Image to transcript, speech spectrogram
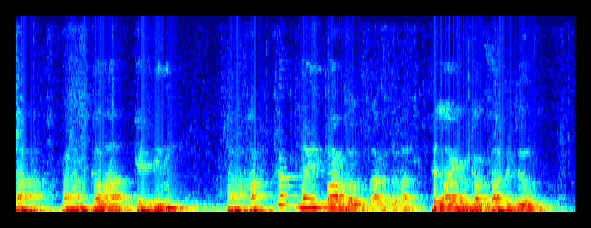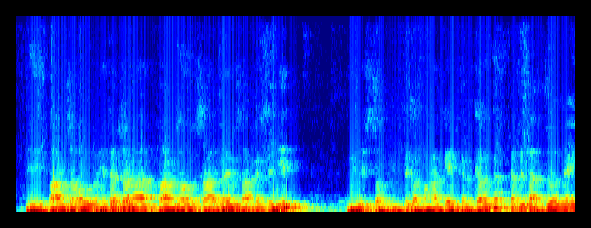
à cái hàng kala kể in à ha mai par zo tar chana helai kan kal sa te chu e par zo heta chana par zo sa ve sa ka tenin minis so ni te ka manga ke kan kal na ka ni la chu nei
